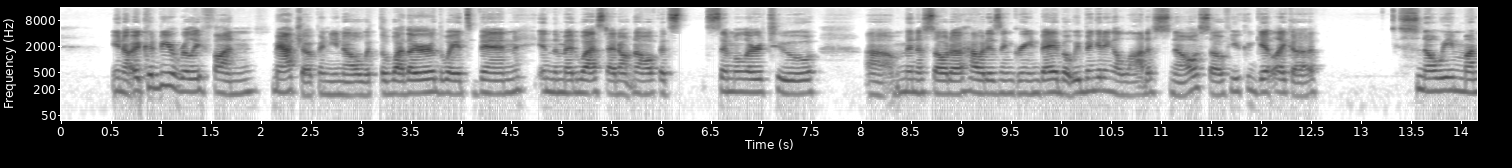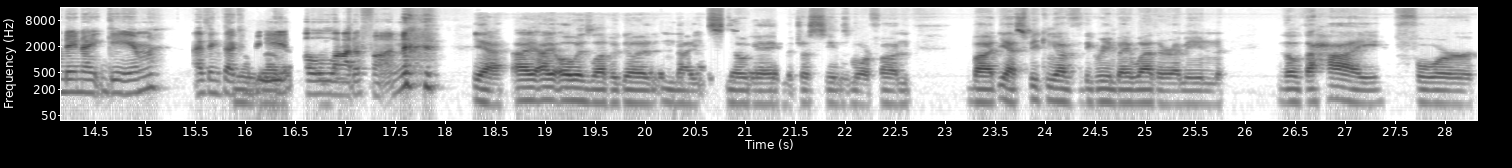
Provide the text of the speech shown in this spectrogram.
you know, it could be a really fun matchup. And, you know, with the weather, the way it's been in the Midwest, I don't know if it's similar to um, Minnesota, how it is in Green Bay, but we've been getting a lot of snow. So if you could get like a snowy Monday night game, I think that could be a lot of fun. Yeah, I, I always love a good night snow game. It just seems more fun. But yeah, speaking of the Green Bay weather, I mean, the the high for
